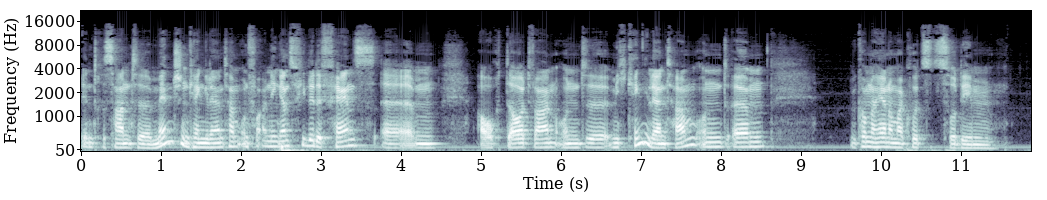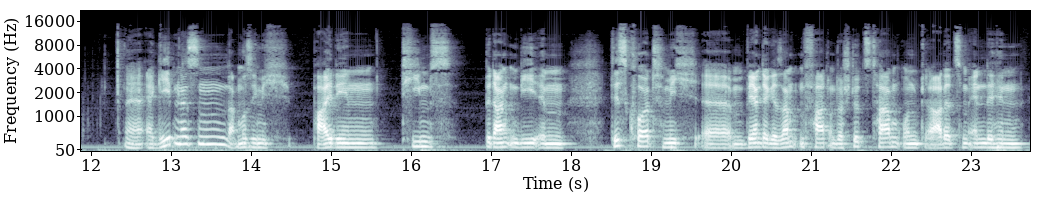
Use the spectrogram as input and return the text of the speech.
äh, interessante Menschen kennengelernt haben und vor allen Dingen ganz viele der Fans ähm, auch dort waren und äh, mich kennengelernt haben und ähm, wir kommen nachher nochmal kurz zu den äh, Ergebnissen. Da muss ich mich bei den Teams bedanken, die im Discord mich äh, während der gesamten Fahrt unterstützt haben und gerade zum Ende hin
